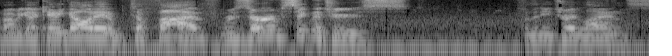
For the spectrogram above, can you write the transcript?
Well, we got Kenny Golladay to five reserve signatures for the Detroit Lions.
